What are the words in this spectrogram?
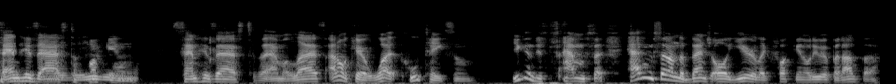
Send his ass to That was easy, fucking man. Send his ass to the MLS. I don't care what who takes him. You can just have him sit, have him sit on the bench all year like fucking Oribe Peralta.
